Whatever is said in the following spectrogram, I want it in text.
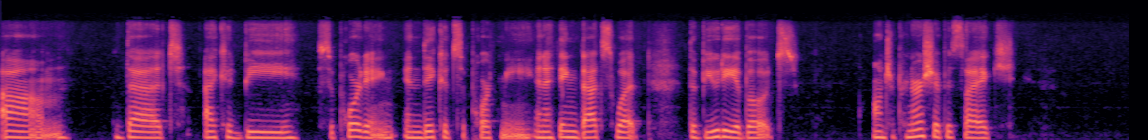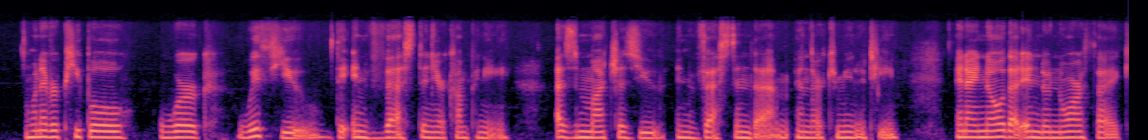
um, that I could be supporting and they could support me. And I think that's what the beauty about entrepreneurship is like whenever people work with you, they invest in your company as much as you invest in them and their community. And I know that in the North, like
